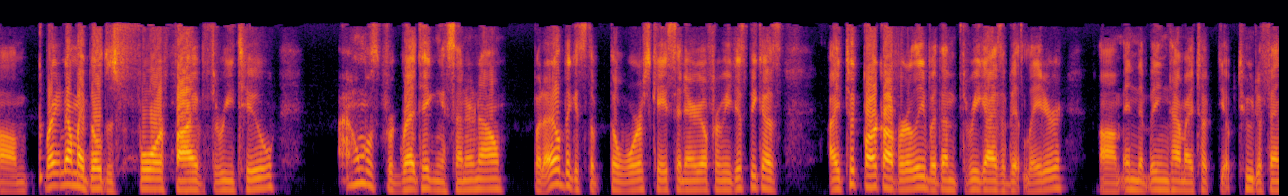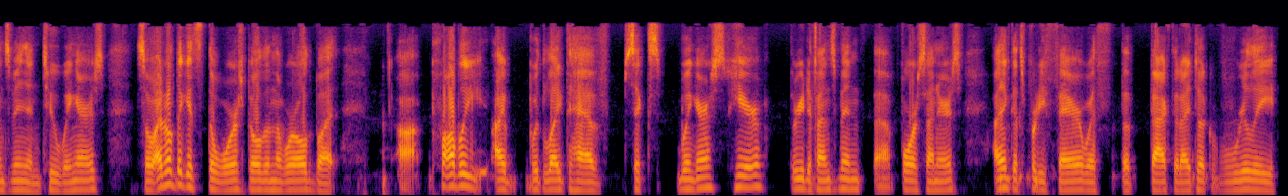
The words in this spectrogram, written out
Um, right now my build is four five three two. I almost regret taking a center now, but I don't think it's the, the worst case scenario for me just because I took Barkov early, but then three guys a bit later. Um, in the meantime, I took you know, two defensemen and two wingers. So I don't think it's the worst build in the world, but uh, probably I would like to have six wingers here, three defensemen, uh, four centers. I think that's pretty fair with the fact that I took really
